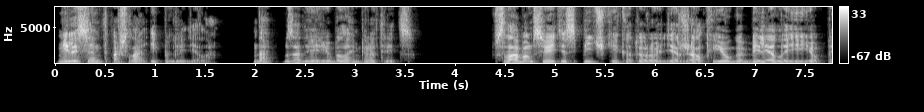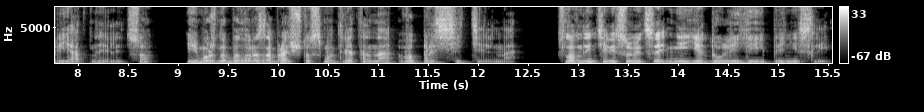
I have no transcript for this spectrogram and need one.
Мелисент пошла и поглядела. Да, за дверью была императрица. В слабом свете спички, которую держал Кьюго, белело ее приятное лицо, и можно было разобрать, что смотрит она вопросительно, словно интересуется, не еду ли ей принесли.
